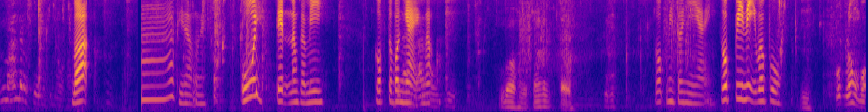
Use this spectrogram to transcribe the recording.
บอกบ่อ่าพี่น้องเลยอุ้ย เต้นน้ำก็มี กบตัวบางใหญ่เนาะบ่เดี๋ยวจังกันโตกบมีตัวใหญ่ๆกบปีนี้บ่ปู่กบลงบ่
